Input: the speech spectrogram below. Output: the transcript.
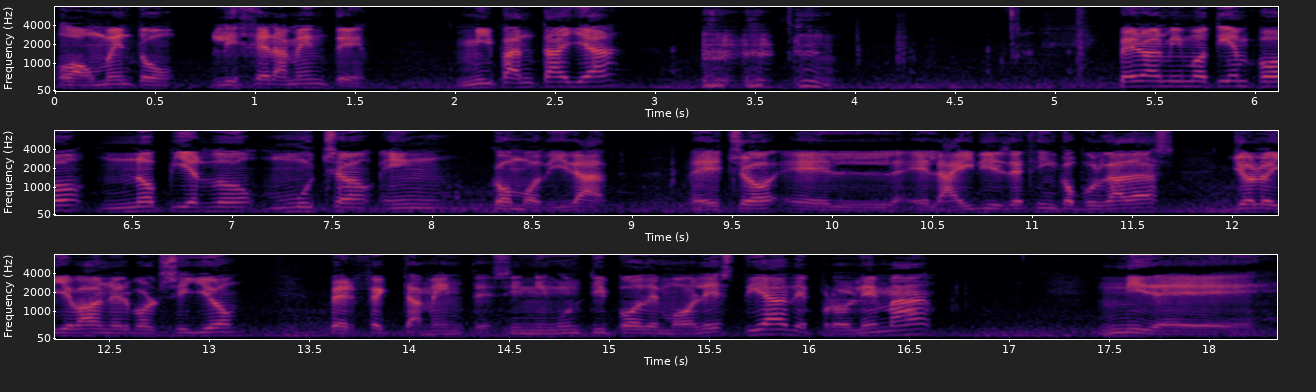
o aumento ligeramente mi pantalla, pero al mismo tiempo no pierdo mucho en comodidad. De hecho, el, el Iris de 5 pulgadas yo lo he llevado en el bolsillo perfectamente, sin ningún tipo de molestia, de problema, ni de,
